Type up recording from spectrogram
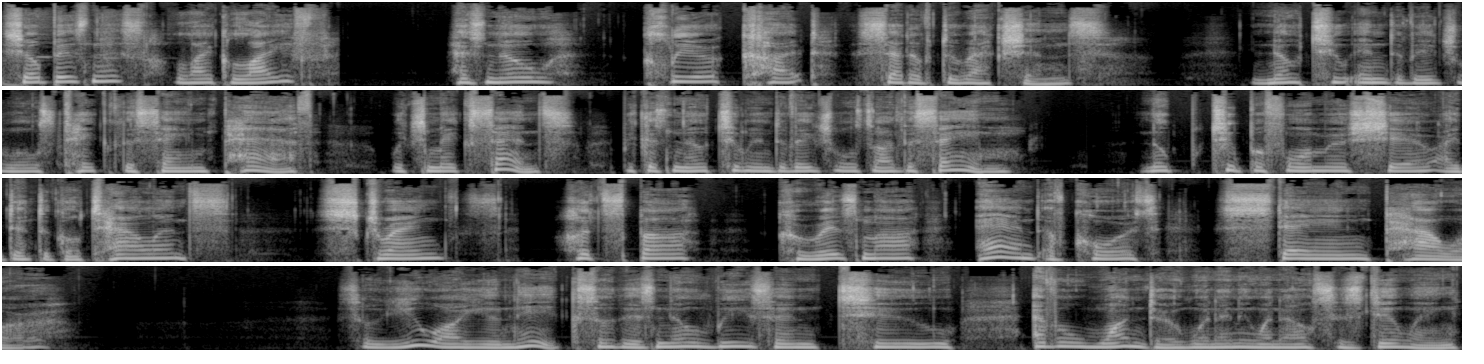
Show business, like life, has no clear cut set of directions. No two individuals take the same path, which makes sense because no two individuals are the same. No two performers share identical talents, strengths, chutzpah, charisma, and, of course, staying power. So you are unique, so there's no reason to ever wonder what anyone else is doing.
